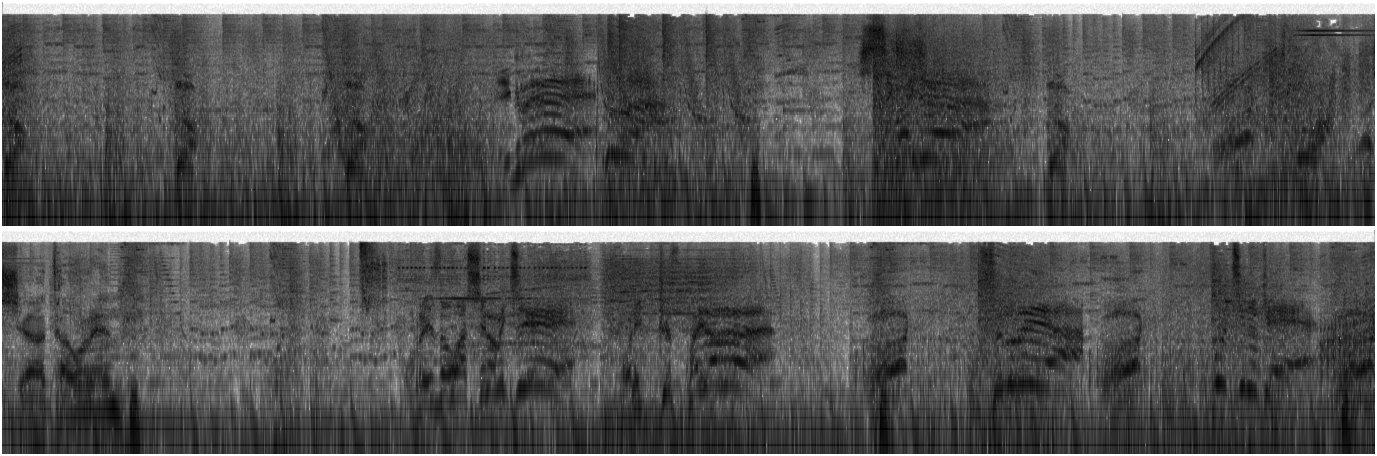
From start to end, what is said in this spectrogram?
行くぜ。わしゃ倒れん。これぞわしの道。オニックスパイラル。おっ潰れや。ぶち抜け。おっ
